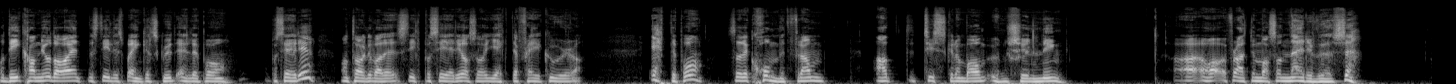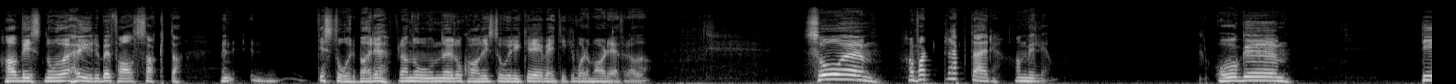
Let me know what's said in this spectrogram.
Og de kan jo da enten stilles på enkeltskudd eller på, på serie. Antagelig var det stilt på serie, og så gikk det flere kuler. da. Etterpå så er det kommet fram at tyskerne ba om unnskyldning for at de var så nervøse. Har visst noe høyere befal sagt, da. Men det står bare fra noen lokalhistorikere, jeg vet ikke hvor de har det fra, da. Så øh, han ble drept der, han William. Og øh, de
